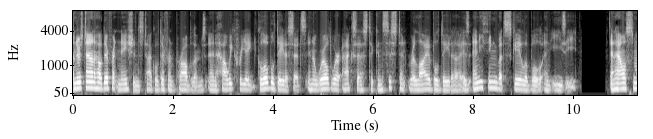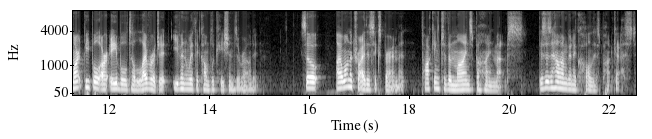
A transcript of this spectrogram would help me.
Understand how different nations tackle different problems and how we create global datasets in a world where access to consistent, reliable data is anything but scalable and easy, and how smart people are able to leverage it even with the complications around it. So, I want to try this experiment, talking to the minds behind maps. This is how I'm going to call this podcast.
